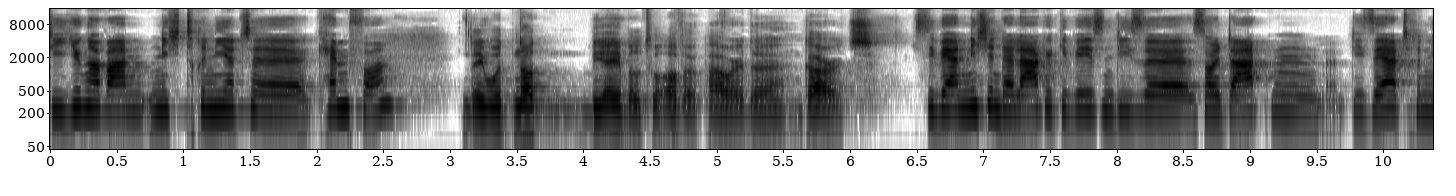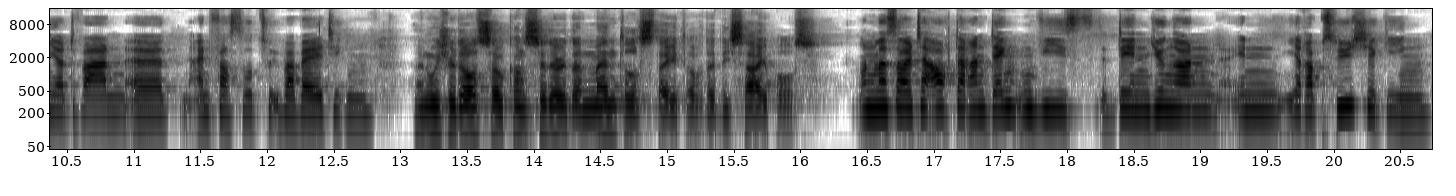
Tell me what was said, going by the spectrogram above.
Die Jünger waren nicht trainierte Kämpfer. They would not be able to overpower the guards. Sie wären nicht in der Lage gewesen, diese Soldaten, die sehr trainiert waren, äh, einfach so zu überwältigen. And we should also consider the mental state of the disciples. Und man sollte auch daran denken, wie es den Jüngern in ihrer Psyche ging.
